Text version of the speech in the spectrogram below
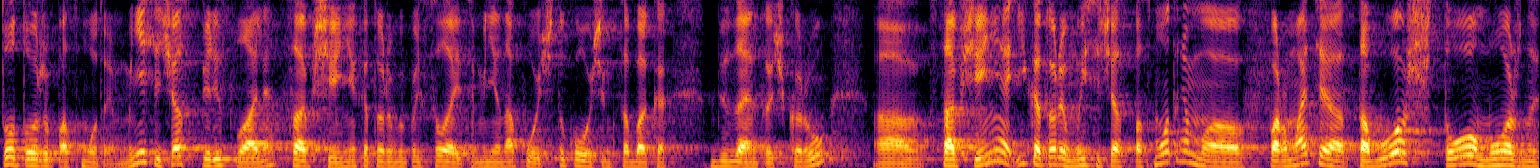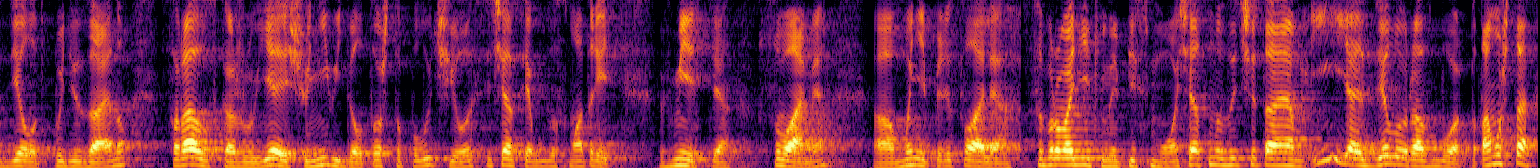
то тоже посмотрим. Мне сейчас переслали сообщение, которое вы присылаете мне на почту coachingsobakadesign.ru, э, сообщение, и которое мы сейчас посмотрим в формате того, что можно сделать по дизайну. Сразу скажу, я еще не видел то, что получилось. Сейчас я буду смотреть вместе с вами. Мне переслали сопроводительное письмо. Сейчас сейчас мы зачитаем, и я сделаю разбор. Потому что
